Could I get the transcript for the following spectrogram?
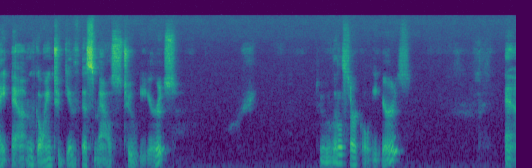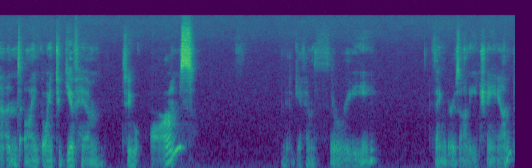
I am going to give this mouse two ears, two little circle ears. And I'm going to give him two arms. I'm going to give him three fingers on each hand.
